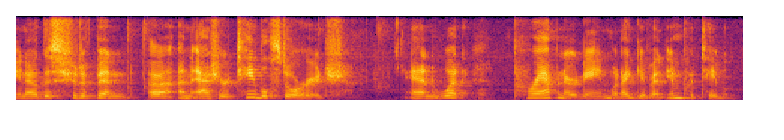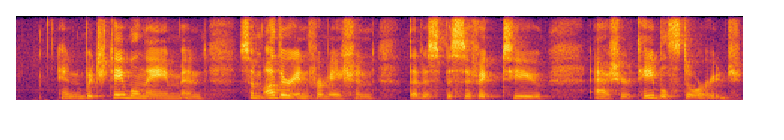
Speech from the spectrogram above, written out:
you know, this should have been uh, an Azure table storage. And what parameter name would I give an input table? And which table name and some other information that is specific to Azure table storage.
